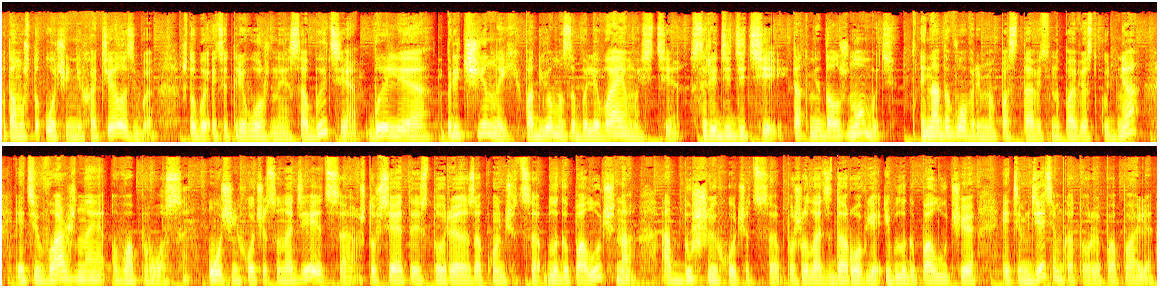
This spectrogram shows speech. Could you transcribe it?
потому что очень не хотелось бы, чтобы эти тревожные события были причиной подъема заболеваемости среди детей. Так не должно быть. И надо вовремя поставить на повестку дня эти важные вопросы. Очень хочется надеяться, что вся эта история закончится благополучно. От души хочется пожелать здоровья и благополучия этим детям, которые попали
